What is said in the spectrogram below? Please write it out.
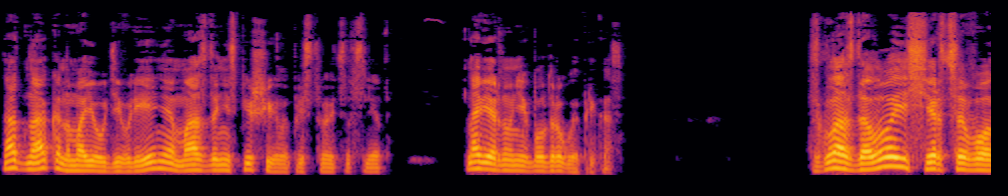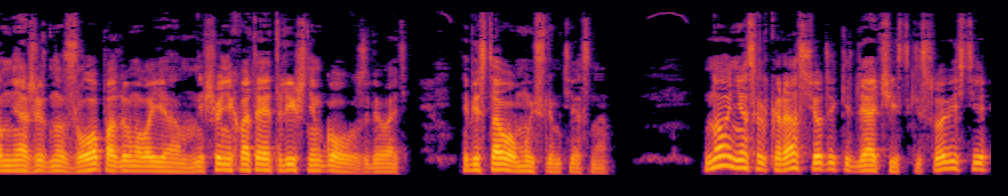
Однако, на мое удивление, Мазда не спешила пристроиться вслед. Наверное, у них был другой приказ. С глаз долой, сердце вон, неожиданно зло, подумала я. Еще не хватает лишним голову забивать. И без того мыслям тесно. Но несколько раз все-таки для очистки совести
